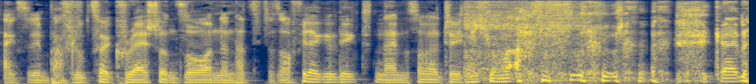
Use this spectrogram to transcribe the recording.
Zeigst du den paar Flugzeugcrash und so und dann hat sich das auch wieder gelegt. Nein, das haben wir natürlich nicht gemacht. keine,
